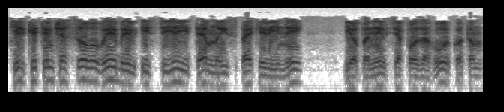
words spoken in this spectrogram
тільки тимчасово вибрів із цієї темної спеки війни і опинився поза гуркотом,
